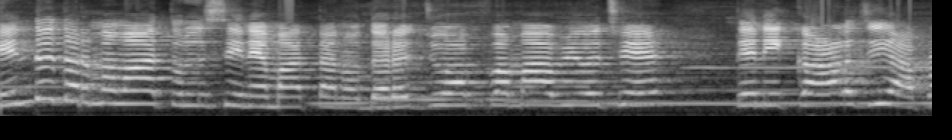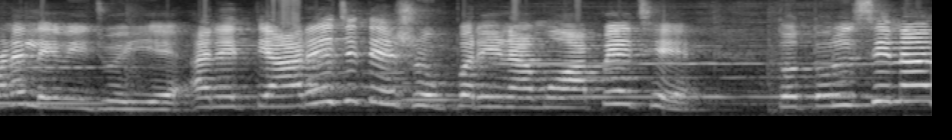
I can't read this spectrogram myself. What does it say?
હિન્દુ ધર્મમાં તુલસીને માતાનો દરજ્જો આપવામાં આવ્યો છે. તેની કાળજી આપણે લેવી જોઈએ અને ત્યારે જ તે શુભ પરિણામો આપે છે. તો તુલસીના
